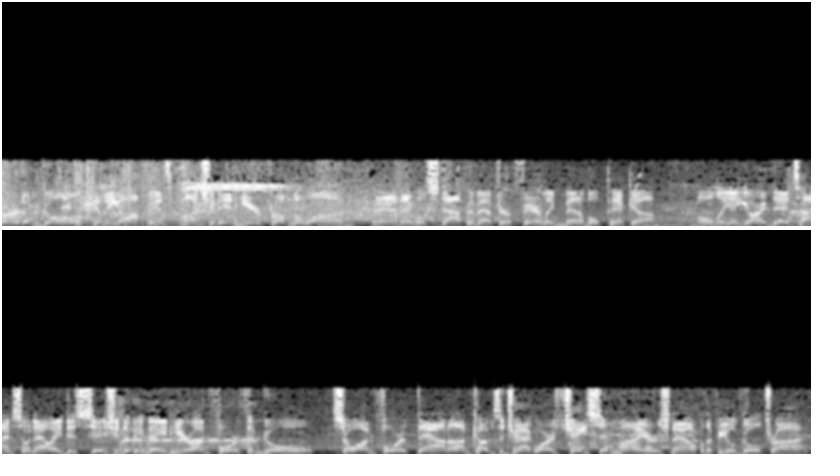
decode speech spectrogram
Third and goal. Can the offense punch it in here from the one? And they will stop him after a fairly minimal pickup. Only a yard that time, so now a decision to be made here on fourth and goal. So on fourth down, on comes the Jaguars' Jason Myers now for the field goal try.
